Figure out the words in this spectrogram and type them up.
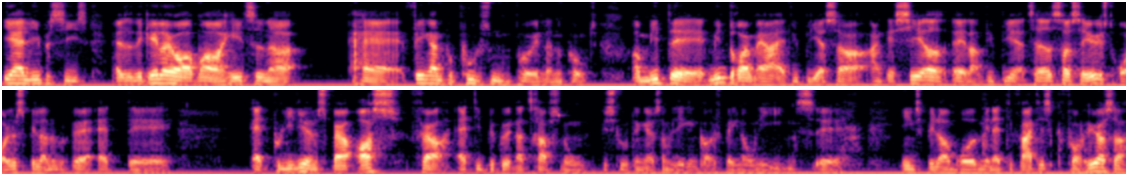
Ja, lige præcis. Altså, det gælder jo om at hele tiden at have fingeren på pulsen på et eller andet punkt. Og mit, øh, min drøm er, at vi bliver så engageret, eller vi bliver taget så seriøst rollespillerne, øh, at, øh, at politikerne spørger os, før at de begynder at træffe sådan nogle beslutninger, som ligger en golfbane oven i ens, øh, ens spilområde, men at de faktisk forhører sig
